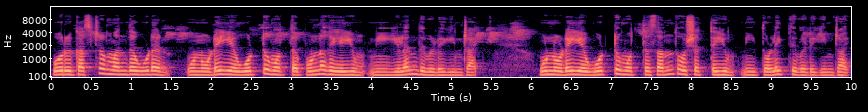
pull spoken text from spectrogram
ஒரு கஷ்டம் வந்தவுடன் உன்னுடைய ஒட்டுமொத்த புன்னகையையும் நீ இழந்து விடுகின்றாய். உன்னுடைய ஒட்டுமொத்த சந்தோஷத்தையும் நீ தொலைத்து விடுகின்றாய்.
